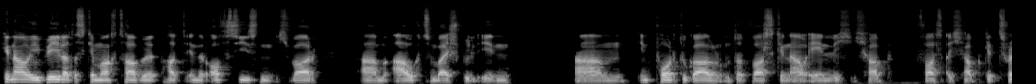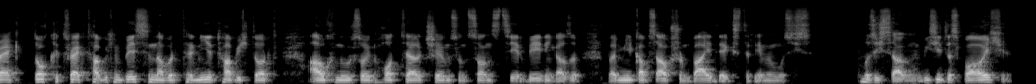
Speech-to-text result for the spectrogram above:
genau wie Bela das gemacht habe, hat in der Offseason, ich war ähm, auch zum Beispiel in, ähm, in Portugal und dort war es genau ähnlich. Ich habe fast, ich habe getrackt, doch getrackt habe ich ein bisschen, aber trainiert habe ich dort auch nur so in Hotel-Gyms und sonst sehr wenig. Also bei mir gab es auch schon beide Extreme, muss ich, muss ich sagen. Wie sieht das bei euch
